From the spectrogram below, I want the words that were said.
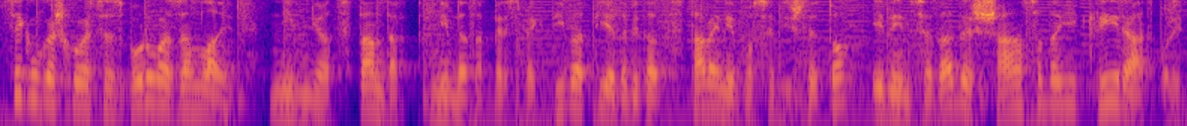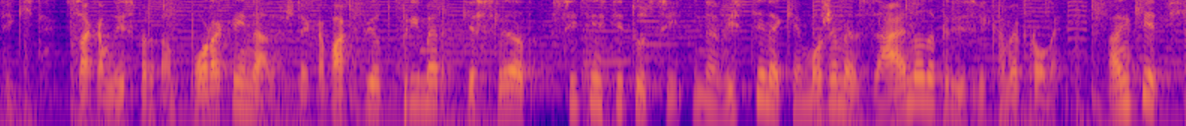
Секогаш кога се зборува за младите, нивниот стандард, нивната перспектива тие да бидат ставени во седиштето и да им се даде шанса да ги креираат политиките. Сакам да испратам порака и надеж дека ваквиот пример ќе следат сите институции и на вистина ќе можеме заедно да предизвикаме промени. Анкети.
